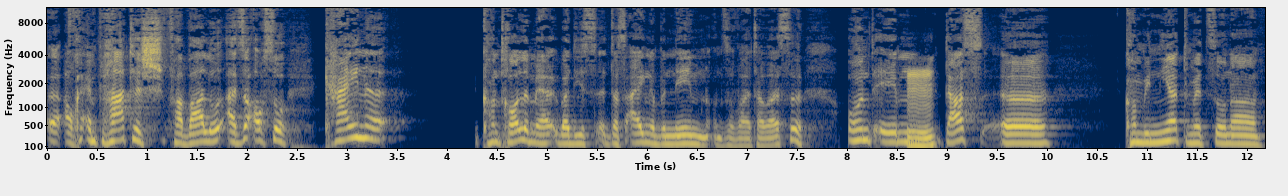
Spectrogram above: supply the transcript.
äh, auch empathisch verwahrlost, also auch so keine Kontrolle mehr über dies, das eigene Benehmen und so weiter, weißt du? Und eben das äh, kombiniert mit so einer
